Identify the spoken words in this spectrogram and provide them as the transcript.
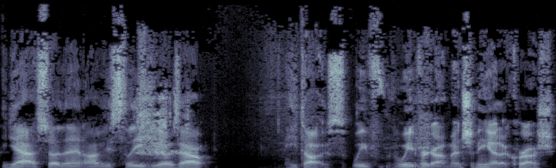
Yeah, so then obviously he goes out. He talks. We we forgot to mention he had a crush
